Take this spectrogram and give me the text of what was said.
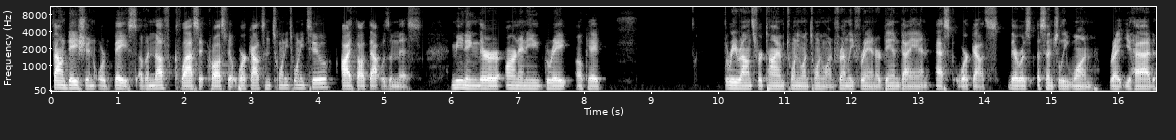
foundation or base of enough classic CrossFit workouts in 2022, I thought that was a miss. Meaning there aren't any great, okay, three rounds for time, 21 21, friendly Fran or damn Diane esque workouts. There was essentially one, right? You had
